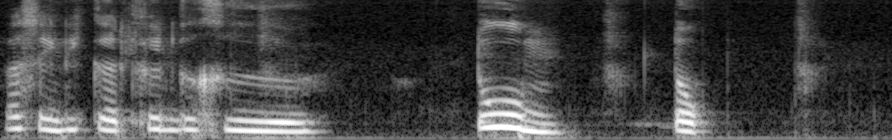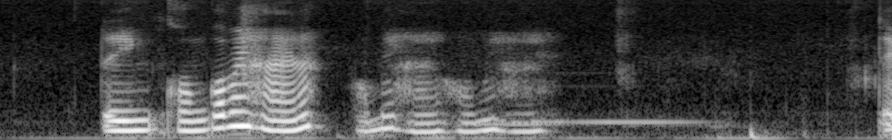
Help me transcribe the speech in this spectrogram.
แล้วสิ่งที่เกิดขึ้นก็คือ ตุ้ม แต่ของก็ไม่หายนะ ของไม่หาย ของไม่หาย แต่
